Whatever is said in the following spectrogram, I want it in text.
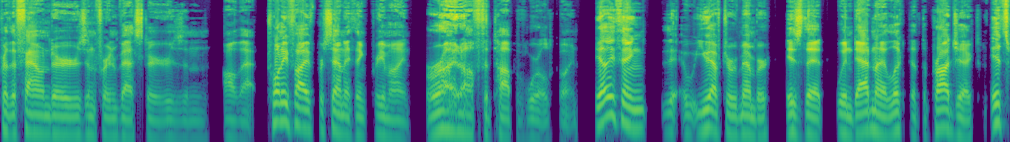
for the founders and for investors and all that. 25% I think pre-mine right off the top of WorldCoin. The other thing that you have to remember is that when dad and I looked at the project, it's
